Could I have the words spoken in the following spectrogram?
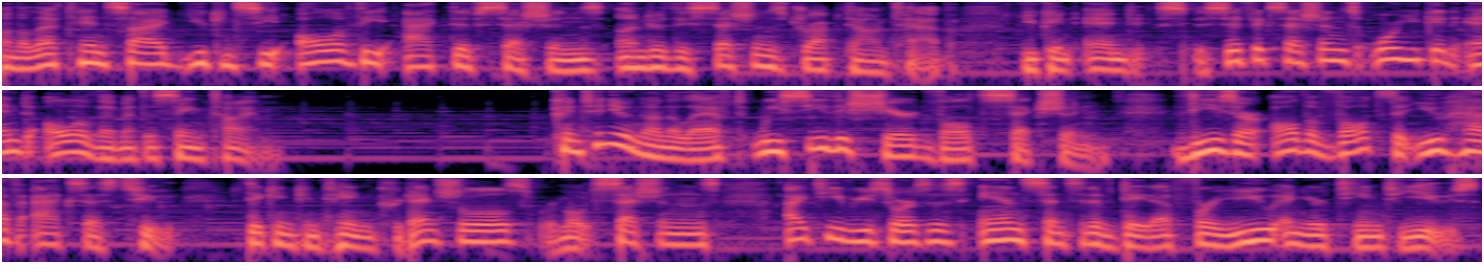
On the left hand side, you can see all of the active sessions under the sessions drop down tab. You can end specific sessions or you can end all of them at the same time. Continuing on the left, we see the shared vaults section. These are all the vaults that you have access to. They can contain credentials, remote sessions, IT resources, and sensitive data for you and your team to use.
